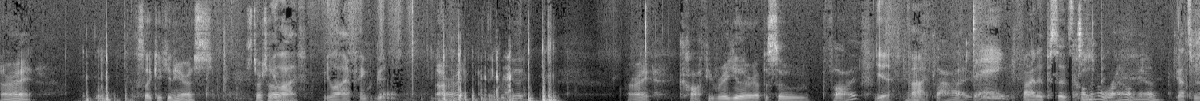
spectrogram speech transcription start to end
All right. Looks like you can hear us. Start We talking. live? We live? I think we're good. All right. I think we're good. All right. Coffee regular episode five. Yeah, five. Five. Dang, five episodes Coming deep. around, man. Got some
